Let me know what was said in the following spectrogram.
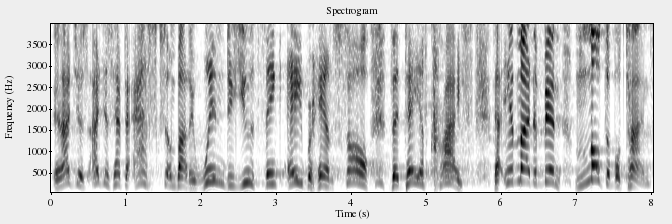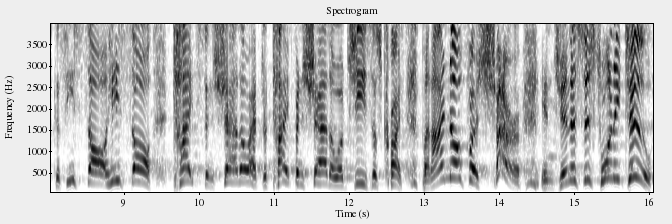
And I just, I just have to ask somebody, when do you think Abraham saw the day of Christ? Now it might have been multiple times because he saw, he saw types and shadow after type and shadow of Jesus Christ. But I know for sure in Genesis 22,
